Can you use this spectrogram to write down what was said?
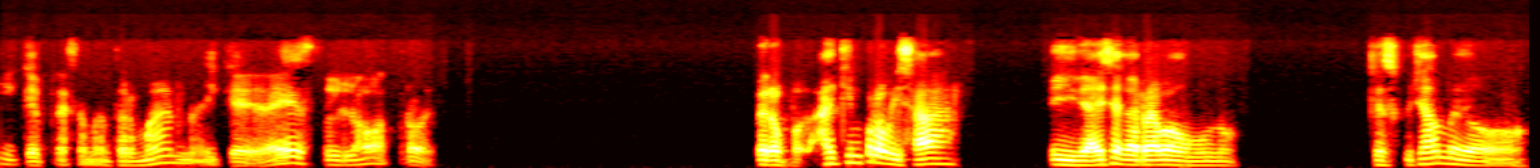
y que préstame a tu hermana, y que esto y lo otro. Pero pues, hay que improvisar. Y de ahí se agarraba uno. Que escuchaba medio,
